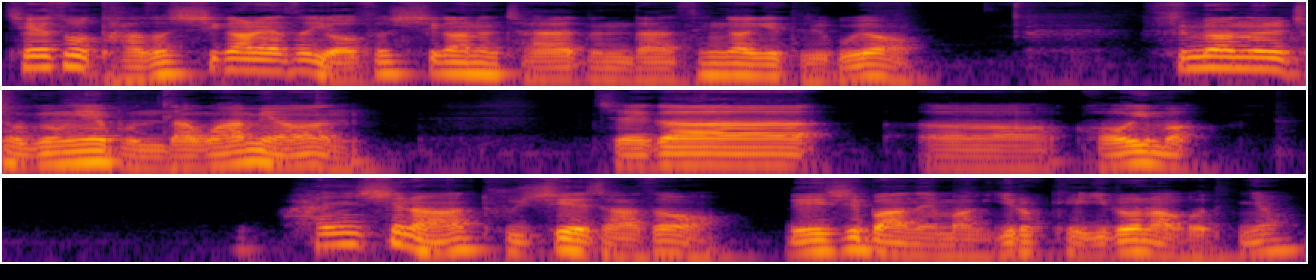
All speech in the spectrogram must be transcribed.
최소 5시간에서 6시간은 자야 된다는 생각이 들고요. 수면을 적용해 본다고 하면, 제가, 어, 거의 막, 1시나 2시에 자서 4시 반에 막 이렇게 일어나거든요.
